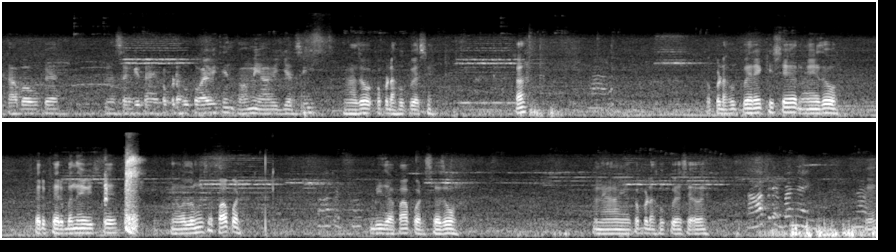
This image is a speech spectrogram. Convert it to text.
ધાબા ઉપર. અને સંગીતા કપડાં હુકવા આવી હતી ને તો અમે આવી ગયા છીએ. હા જો કપડાં સૂકવે છે. હા? કપડાં હુકવે રાખી છે અને અહીંયા જો ફેર ફેર બનાવી છે. ને ઓલું શું છે, પાપડ? બીજા પાપડ છે, જો. અને અહીંયા કપડાં હુકવે છે હવે. હે?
